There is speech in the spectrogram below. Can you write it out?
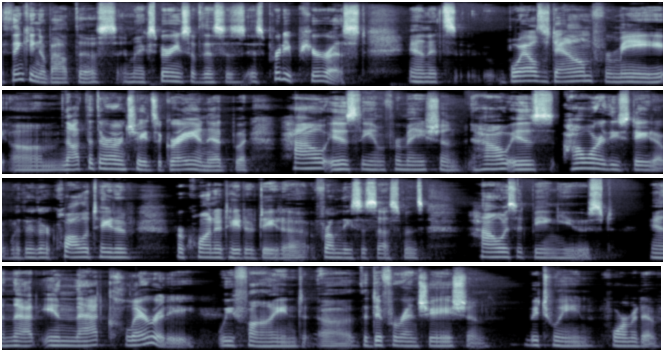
thinking about this and my experience of this is, is pretty purist. And it boils down for me, um, not that there aren't shades of gray in it, but how is the information? How is, how are these data, whether they're qualitative or quantitative data from these assessments, how is it being used? And that in that clarity, we find uh, the differentiation between formative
